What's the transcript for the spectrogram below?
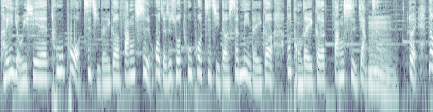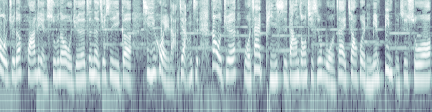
可以有一些突破自己的一个方式，或者是说突破自己的生命的一个不同的一个方式，这样子。嗯，对，那我觉得滑脸书呢，我觉得真的就是一个机会啦，这样子。那我觉得我在平时当中，其实我在教会里面，并不是说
